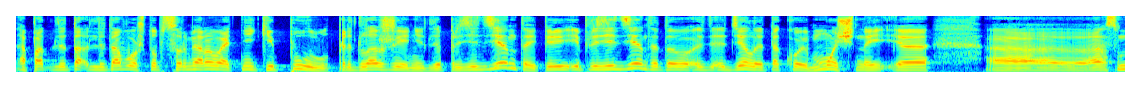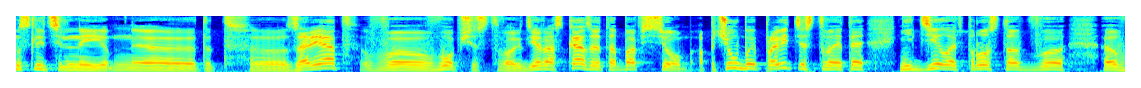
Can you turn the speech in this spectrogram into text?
а для, того, чтобы сформировать некий пул предложений для президента, и президент это делает такой мощный э, э, осмыслительный э, этот, э, заряд в, в общество, где рассказывает обо всем. А почему бы правительство это не делать просто в, в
